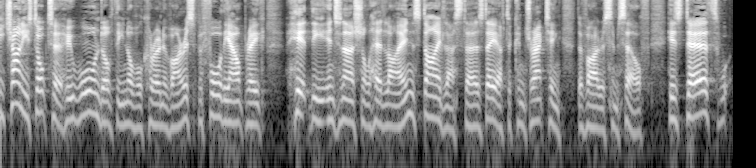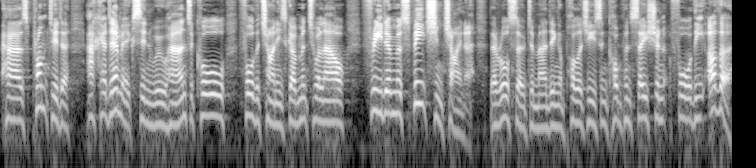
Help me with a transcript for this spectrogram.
The Chinese doctor who warned of the novel coronavirus before the outbreak hit the international headlines died last Thursday after contracting the virus himself. His death has prompted uh, academics in Wuhan to call for the Chinese government to allow freedom of speech in China. They're also demanding apologies and compensation for the other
